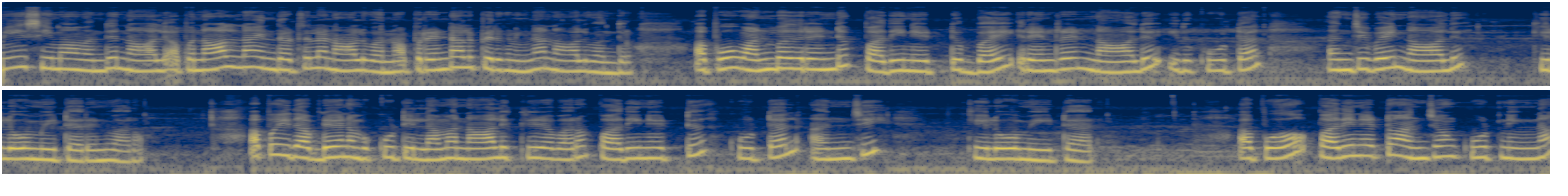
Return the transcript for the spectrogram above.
மீசிமா வந்து நாலு. அப்போ நாலுனால் இந்த இடத்துல நாலு வரணும். அப்போ ரெண்டால் பெருக்குனிங்கன்னா நாலு வந்துடும் அப்போது ஒன்பது ரெண்டு பதினெட்டு பை ரெண்டு ரெண்டு நாலு. இது கூட்டல் அஞ்சு பை நாலு கிலோமீட்டருன்னு வரும். அப்போ இது அப்படியே நம்ம கூட்டிடலாமா? நாலு கீழே வரும். பதினெட்டு கூட்டல் அஞ்சு கிலோமீட்டர் அப்போது பதினெட்டும் அஞ்சும் கூட்டினிங்கன்னா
